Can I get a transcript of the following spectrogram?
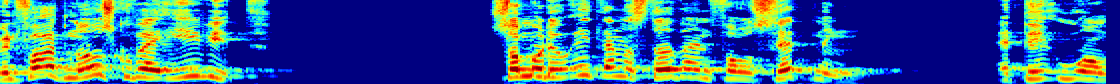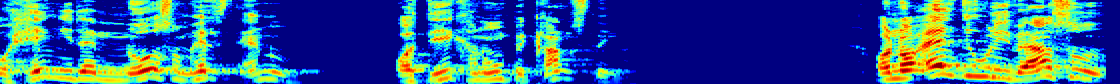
Men for at noget skulle være evigt, så må det jo et eller andet sted være en forudsætning, at det er uafhængigt af noget som helst andet, og at det ikke har nogen begrænsninger. Og når alt i universet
